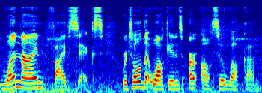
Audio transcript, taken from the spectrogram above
1956. We're told that walk ins are also welcome.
